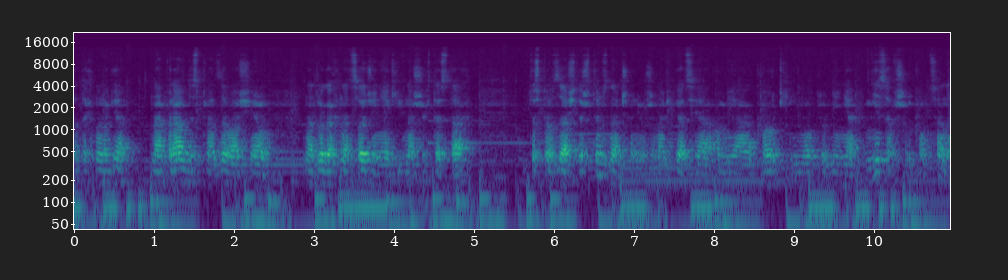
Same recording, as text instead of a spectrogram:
Ta technologia naprawdę sprawdzała się na drogach na co dzień, jak i w naszych testach. To sprawdzała się też w tym znaczeniu, że nawigacja omija korki i utrudnienia nie za wszelką cenę,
